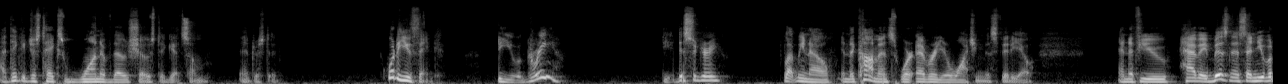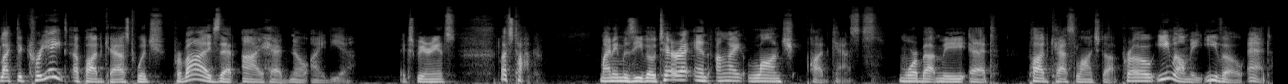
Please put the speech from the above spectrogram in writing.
I think it just takes one of those shows to get some interested. What do you think? Do you agree? Do you disagree? Let me know in the comments wherever you're watching this video. And if you have a business and you would like to create a podcast which provides that I had no idea experience, let's talk. My name is Evo Terra and I launch podcasts. More about me at podcastlaunch.pro. Email me, evo at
